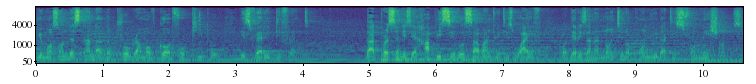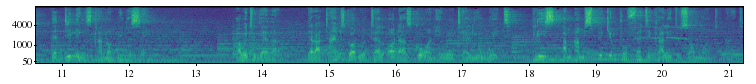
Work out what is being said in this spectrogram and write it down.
You must understand that the program of God for people is very different that person is a happy civil servant with his wife but there is an anointing upon you that is for nations the dealings cannot be the same are we together there are times God will tell others go and he will tell you wait please I'm, I'm speaking prophetically to someone tonight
